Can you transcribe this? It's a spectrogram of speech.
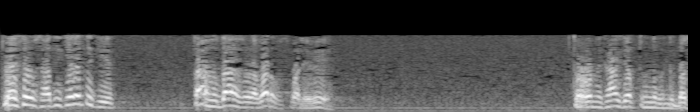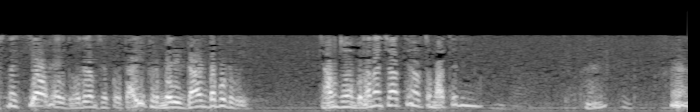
تو ایسے وہ ساتھی کہہ رہے تھے کہ تاس دس بار اس والے ہوئے تو انہوں نے کہا جب تم نے بندوبست نہ کیا اور ایک دو دن سے کوٹائی، پھر میری ڈانٹ ڈپٹ ہوئی۔ کہ ہم تمہیں بلانا چاہتے ہیں اور تم آتے نہیں ہو۔ ہاں، ہاں۔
